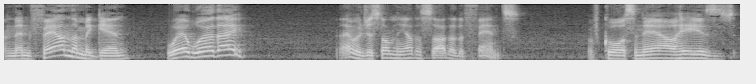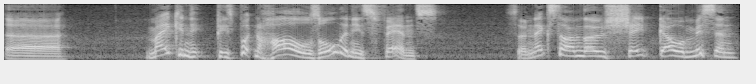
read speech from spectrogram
and then found them again. Where were they? They were just on the other side of the fence. Of course, now he is uh, making, he's putting holes all in his fence. So next time those sheep go a missing,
